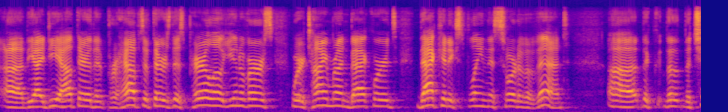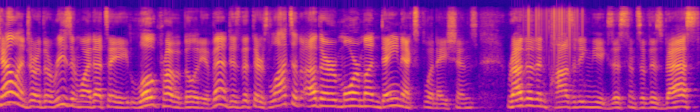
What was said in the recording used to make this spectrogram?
uh, the idea out there that perhaps if there's this parallel universe where time run backwards, that could explain this sort of event. Uh, the, the, the challenge or the reason why that's a low probability event is that there's lots of other more mundane explanations rather than positing the existence of this vast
